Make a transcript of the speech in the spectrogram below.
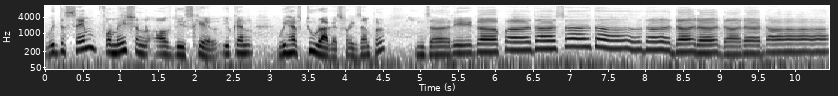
With the same formation of the scale, you can. We have two ragas, for example. Da da da da da da da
